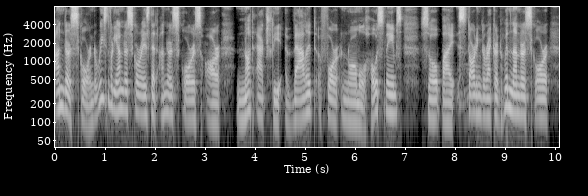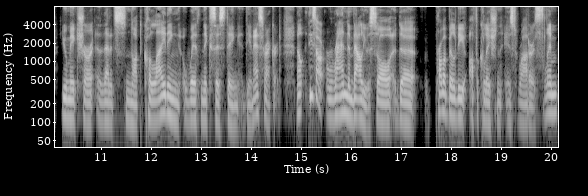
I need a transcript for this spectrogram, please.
underscore. And the reason for the underscore is that underscores are not actually valid for normal host names. So by starting the record record with an underscore, you make sure that it's not colliding with an existing DNS record. Now, these are random values, so the probability of a collision is rather slim,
